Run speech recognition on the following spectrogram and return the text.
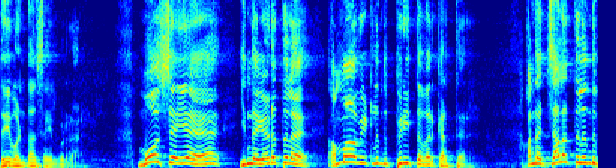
தேவன் தான் செயல்படுறார். மோசைய இந்த இடத்துல அம்மா வீட்டிலிருந்து பிரித்தவர் கர்த்தர். அந்த ஜலத்திலிருந்து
